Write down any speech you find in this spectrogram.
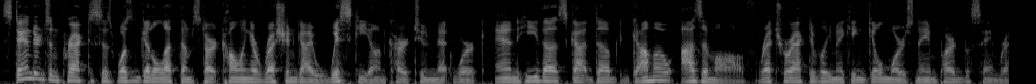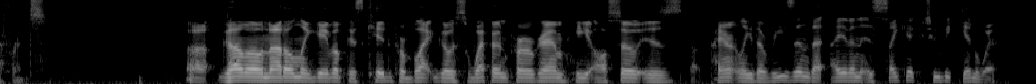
Standards and Practices wasn't going to let them start calling a Russian guy whiskey on Cartoon Network, and he thus got dubbed Gamo Asimov, retroactively making Gilmore's name part of the same reference. Uh, Gamo not only gave up his kid for Black Ghost's weapon program, he also is apparently the reason that Ivan is psychic to begin with.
